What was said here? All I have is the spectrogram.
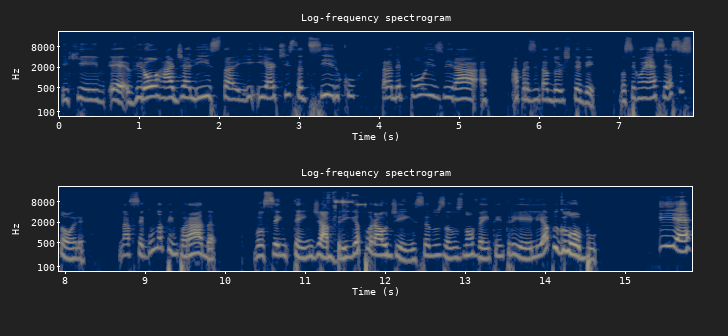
e que é, virou radialista e, e, artista de circo para depois virar apresentador de TV. Você conhece essa história. Na segunda temporada, você entende a briga por audiência dos anos 90 entre ele e a Globo. E é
